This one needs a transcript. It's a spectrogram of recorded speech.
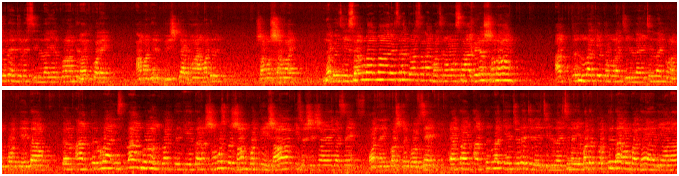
জোরে জোরে চিল্লাইয়া কোরআন তেলাওয়াত করে। আমাদের ডিস্টার্ব হয় আমাদের সমস্যা হয়। নবীজি সাল্লাল্লাহু আলাইহি ওয়াসাল্লাম বলেন ও সাহাবীরা শোনো আব্দুল্লাহকে তোমরা চিল্লাই কোরআন পড়তে দাও। কারণ ইসলাম গ্রহণ করতে গিয়ে তার সমস্ত সম্পত্তি সব কিছু শেষ হয়ে গেছে, অনেক কষ্ট করছে। চলে চলে করতে দাও, বাধা দিও না।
